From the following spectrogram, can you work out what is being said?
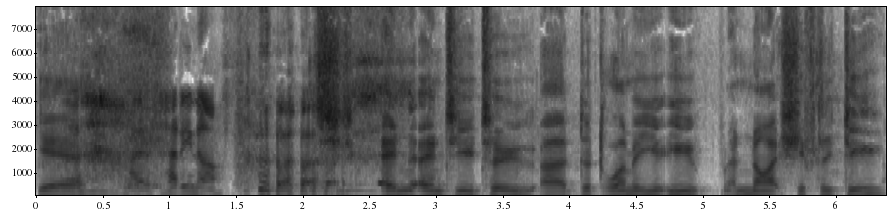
Yeah. I've had enough. and and to you too, uh, Dr. Loma, you, you a night shifter. Do you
